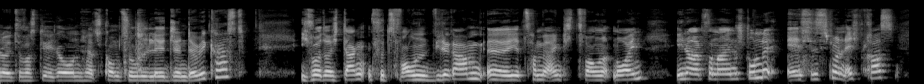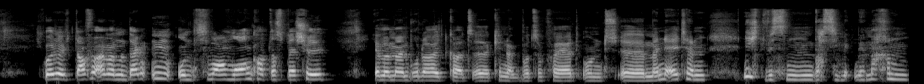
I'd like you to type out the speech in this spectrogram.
Leute, was geht und herzlich willkommen zu Legendary Cast. Ich wollte euch danken für 200 Wiedergaben. Äh, jetzt haben wir eigentlich 209 innerhalb von einer Stunde. Es ist schon echt krass. Ich wollte euch dafür einmal nur danken. Und zwar morgen kommt das Special. Ja, weil mein Bruder halt gerade äh, Kindergeburtstag feiert und äh, meine Eltern nicht wissen, was sie mit mir machen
